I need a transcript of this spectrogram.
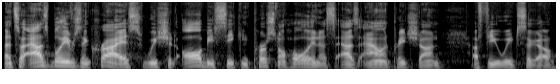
And so, as believers in Christ, we should all be seeking personal holiness, as Alan preached on a few weeks ago.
